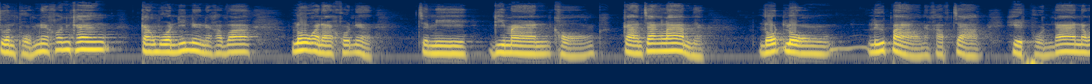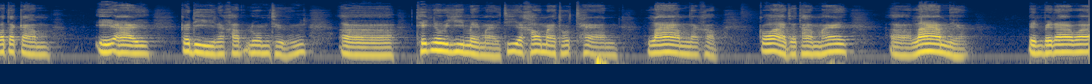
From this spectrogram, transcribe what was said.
ส่วนผมเนี่ยค่อนข้างกังวลนิดนึงนะครับว่าโลกอนาคตเนี่ยจะมีดีมานของการจ้างล่ามเนี่ยลดลง หรือเปล่านะครับจากเหตุผลด้านนวัตกรรม AI ก็ดีนะครับ รวมถึงเเทคโนโลยีใหม่ๆ ที่จะเข้ามาทดแทนล่ามนะครับ ก็อาจจะทำให้ล่ามเนี่ยเป็นไปได้ว่า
